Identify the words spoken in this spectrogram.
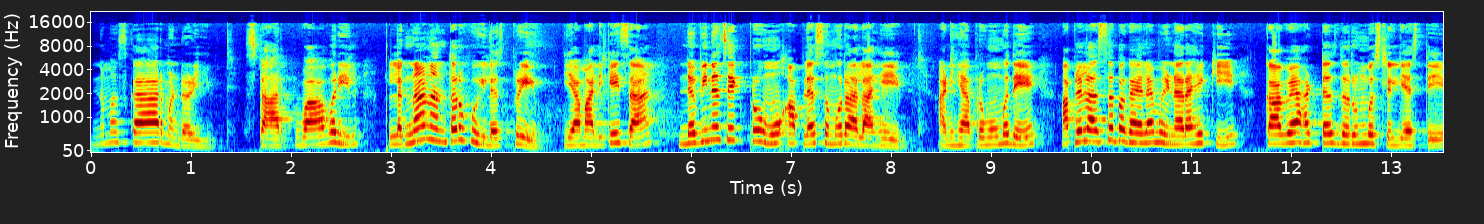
नमस्कार मंडळी. स्टार प्रवाहावरील लग्नानंतर होईलच प्रेम. या मालिकेचा नवीनच एक प्रोमो आपल्यासमोर आला आहे. आणि ह्या प्रोमोमध्ये आपल्याला असं बघायला मिळणार आहे की काव्या हट्टच धरून बसलेली असते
